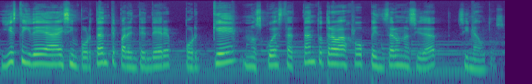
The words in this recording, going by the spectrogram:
y esta idea es importante para entender por qué nos cuesta tanto trabajo pensar una ciudad sin autos.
